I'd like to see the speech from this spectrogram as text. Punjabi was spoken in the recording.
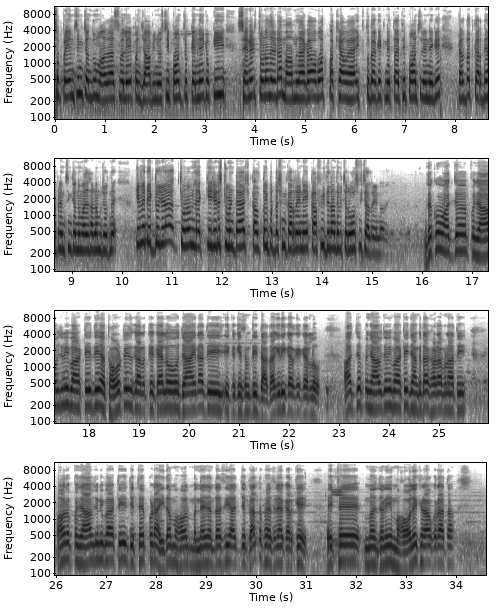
ਸੋ ਪ੍ਰੇਮ ਸਿੰਘ ਚੰਦੂ ਮਾਜਰਾ ਇਸ ਵੇਲੇ ਪੰਜਾਬ ਯੂਨੀਵਰਸਿਟੀ ਪਹੁੰਚ ਚੁੱਕੇ ਨੇ ਕਿਉਂਕਿ ਸੈਨੇਟ ਚੋਣਾਂ ਦਾ ਜਿਹੜਾ ਮਾਮਲਾ ਹੈਗਾ, ਉਹ ਬਹੁਤ ਪੱਖਿਆ ਹੋਇਆ ਹੈ। ਇੱਕ ਤੋਂ ਕਰਕੇ ਇੱਕ ਨੇਤਾ ਇੱਥੇ ਪਹੁੰਚ ਰਹੇ ਨੇਗੇ। ਗੱਲਬਾਤ ਕਰਦੇ ਆ ਪ੍ਰੇਮ ਸਿੰਘ ਚੰਦੂ ਮਾਜਰਾ ਸਾਡੇ ਨਾਲ ਮੌਜੂਦ ਨੇ। ਕਿਵੇਂ ਦੇਖਦੇ ਹੋ ਜਿਹੜਾ ਚੋਣਾਂ ਨੂੰ ਲੈ ਕੇ ਜਿਹੜੇ ਸਟੂਡੈਂਟ ਹੈ ਕੱਲ ਤੋਂ ਹੀ ਪ੍ਰਦਰਸ਼ਨ ਕਰ ਰਹੇ ਨੇ, ਕਾਫੀ ਦਿਲਾਂ ਦੇ ਵਿੱਚ ਰੋਸ ਵੀ ਚੱਲ ਰਹੇ ਇਹਨਾਂ ਦੇ। ਦੇਖੋ, ਅੱਜ ਪੰਜਾਬ ਯੂਨੀਵਰਸਿਟੀ ਦੀ ਅਥਾਰਟੀਜ਼ ਕਰਕੇ ਕਹਿ ਲਓ ਜਾਂ ਇਹਨਾਂ ਦੀ ਇੱਕ ਕਿਸਮ ਦੀ ਦਾਦਾਗਿਰੀ ਕਰਕੇ ਕਰ ਲਓ, ਅੱਜ ਪੰਜਾਬ ਯੂਨੀਵਰਸਿਟੀ ਜੰਗ ਦਾ ਖਾੜਾ ਬਣਾਤੀ। ਔਰ ਪੰਜਾਬ ਯੂਨੀਵਰਸਿਟੀ ਜਿੱਥੇ ਪੜ੍ਹਾਈ ਦਾ ਮਾਹੌਲ ਮੰਨਿਆ ਜਾਂਦਾ ਸੀ ਅੱਜ ਗਲਤ ਫੈਸਲਿਆਂ ਕਰਕੇ ਇੱਥੇ ਮ- ਜਾਣੀ ਮਾਹੌਲ ਹੀ ਖਰਾਬ ਕਰਾਤਾ।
